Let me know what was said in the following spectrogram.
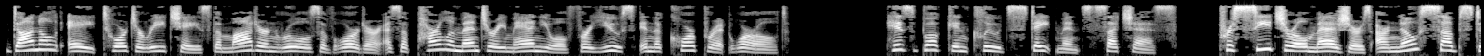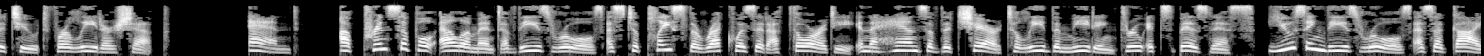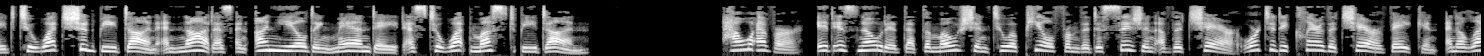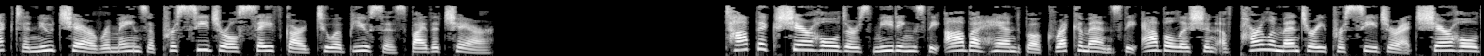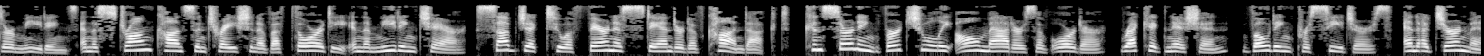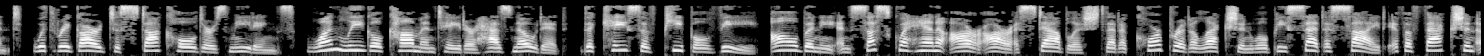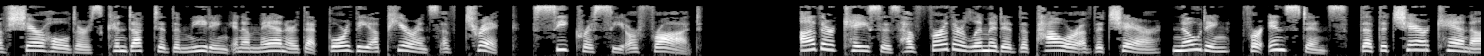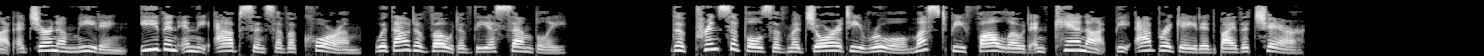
Donald A. Tortorice's The Modern Rules of Order is a parliamentary manual for use in the corporate world. His book includes statements such as, "...procedural measures are no substitute for leadership," and a principal element of these rules is to place the requisite authority in the hands of the chair to lead the meeting through its business, using these rules as a guide to what should be done and not as an unyielding mandate as to what must be done. However, it is noted that the motion to appeal from the decision of the chair or to declare the chair vacant and elect a new chair remains a procedural safeguard to abuses by the chair. Topic shareholders meetings The ABA Handbook recommends the abolition of parliamentary procedure at shareholder meetings and the strong concentration of authority in the meeting chair, subject to a fairness standard of conduct, concerning virtually all matters of order, recognition, voting procedures, and adjournment. With regard to stockholders' meetings, one legal commentator has noted, the case of People v. Albany and Susquehanna RR established that a corporate election will be set aside if a faction of shareholders conducted the meeting in a manner that bore the appearance of trick, secrecy or fraud. Other cases have further limited the power of the chair, noting, for instance, that the chair cannot adjourn a meeting, even in the absence of a quorum, without a vote of the assembly. The principles of majority rule must be followed and cannot be abrogated by the chair.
